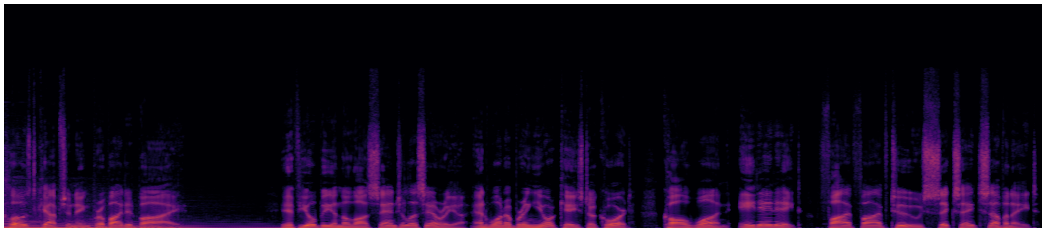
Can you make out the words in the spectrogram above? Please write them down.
closed captioning provided by. If you'll be in the Los Angeles area and want to bring your case to court, call 1 888 552 6878.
